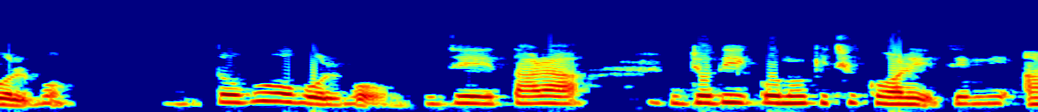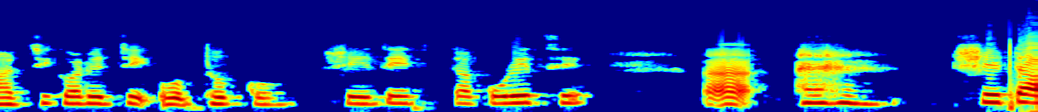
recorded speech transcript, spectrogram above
বলব? তবুও বলব যে তারা যদি কোনো কিছু করে, যেমনি আরজি করের যে অধ্যক্ষ, সে যেটা করেছে সেটা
